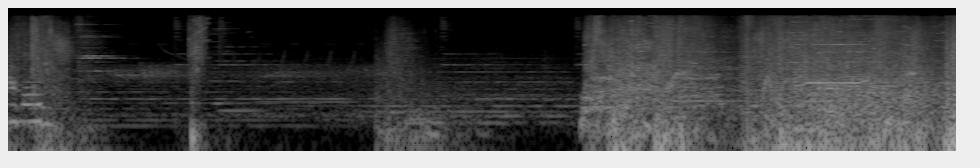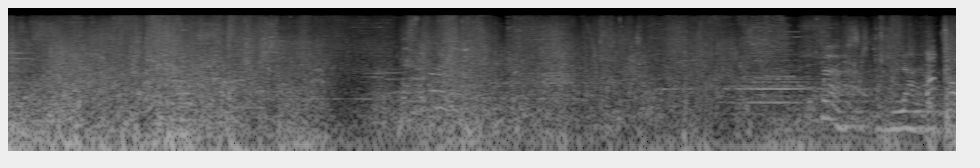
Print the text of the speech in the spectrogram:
Ravage. First blood.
